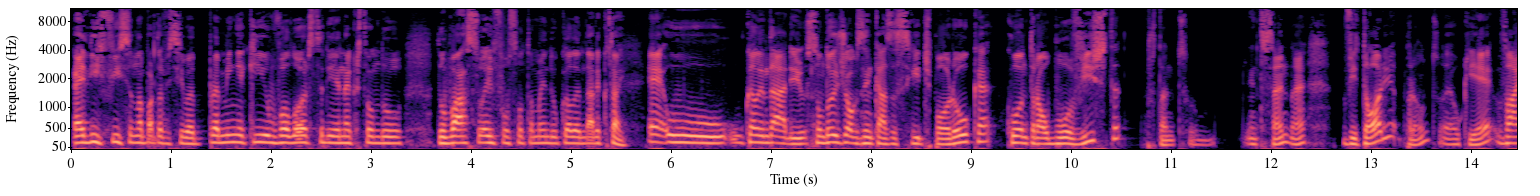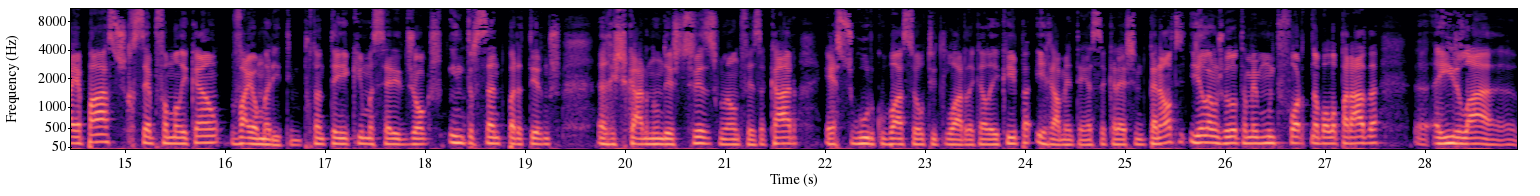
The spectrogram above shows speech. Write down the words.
é difícil na parte ofensiva. Para mim aqui o valor seria na questão do, do Baço em função também do calendário que tem. É, o, o calendário são dois jogos em casa seguidos para o Arouca contra o Boa Vista, portanto, interessante, não é? Vitória, pronto, é o que é. Vai a Passos, recebe Famalicão, vai ao Marítimo. Portanto, tem aqui uma série de jogos interessante para termos arriscar num destes defesas, que não é um defesa caro, é seguro que o Basso é o titular daquela equipa e realmente tem essa acréscimo de penalti. E ele é um jogador também muito forte na bola parada, eh, a ir lá eh,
